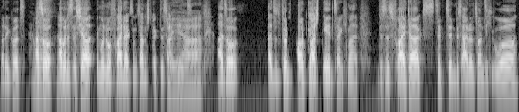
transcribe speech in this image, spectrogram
Warte kurz. Achso, ja. aber das ist ja immer nur freitags und Samstag, Ah, deshalb geht's. ja, Also, also für einen Podcast geht's, sag ich mal. Das ist freitags 17 bis 21 Uhr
